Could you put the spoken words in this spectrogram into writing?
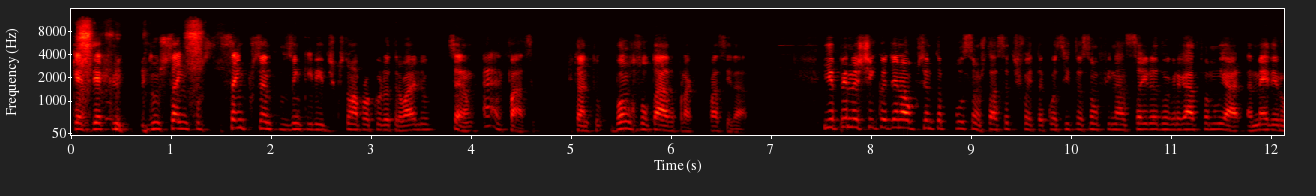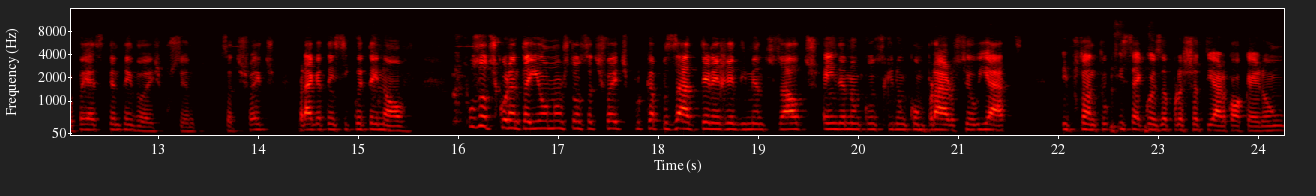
quer dizer que dos 100%, 100 dos inquiridos que estão à procura de trabalho disseram ah, é fácil. Portanto, bom resultado para a, para a cidade. E apenas 59% da população está satisfeita com a situação financeira do agregado familiar. A média europeia é 72% satisfeitos. Braga tem 59%. Os outros 41% não estão satisfeitos porque, apesar de terem rendimentos altos, ainda não conseguiram comprar o seu iate. E, portanto, isso é coisa para chatear qualquer um,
